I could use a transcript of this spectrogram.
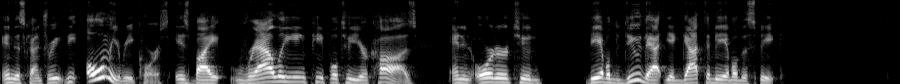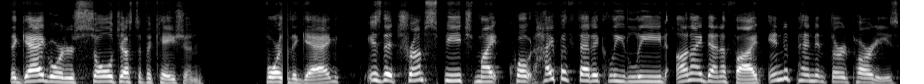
in this country, the only recourse is by rallying people to your cause. And in order to be able to do that, you got to be able to speak. The gag order's sole justification for the gag is that Trump's speech might, quote, hypothetically lead unidentified independent third parties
